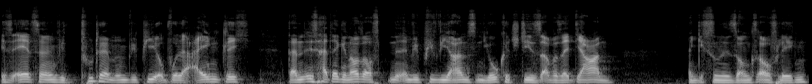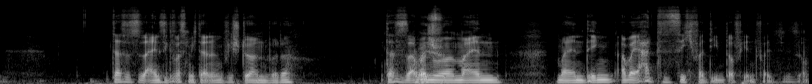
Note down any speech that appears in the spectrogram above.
ist er jetzt irgendwie Two-Time-MVP, obwohl er eigentlich, dann ist, hat er genauso oft einen MVP wie Janis und Jokic, die es aber seit Jahren eigentlich so eine Saisons auflegen. Das ist das Einzige, was mich dann irgendwie stören würde. Das ist aber, aber nur mein, mein Ding. Aber er hat es sich verdient, auf jeden Fall, die Saison.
